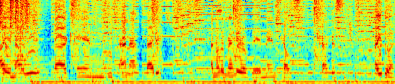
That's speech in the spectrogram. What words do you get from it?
Hi, and now we're back in with Anna Fadich, another member of the Men's Health Caucus. How you doing?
